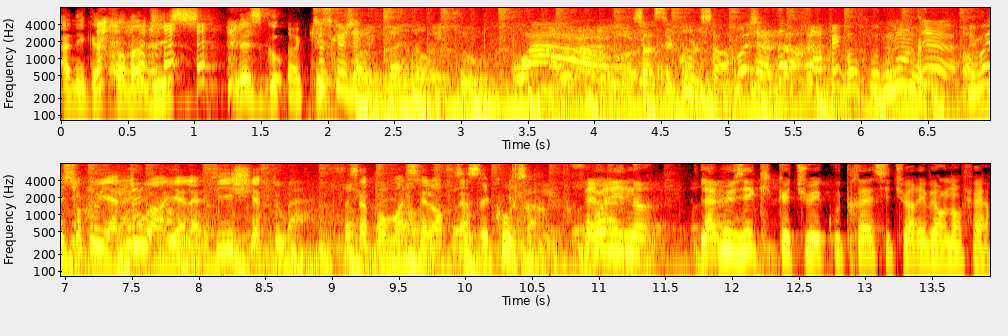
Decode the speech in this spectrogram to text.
années 90. Let's go. Tout ce que j'aime. Ça c'est cool, ça. Moi, j'adore. Ça fait beaucoup de mon Dieu. Mais moi, surtout, il y a tout. hein. Il y a l'affiche, il y a tout. Ça, pour moi, c'est l'enfer. Ça c'est cool, ça. Pauline, la musique que tu écouterais si tu arrivais en enfer?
